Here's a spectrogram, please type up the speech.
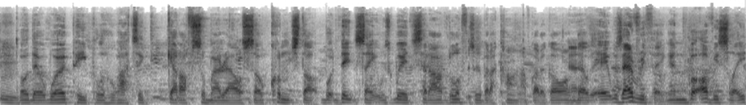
hmm. or there were people who had to get off somewhere else, so couldn't stop, but didn't say it was weird. Said I'd love to, but I can't. I've got to go on. There- It was everything, and but obviously,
